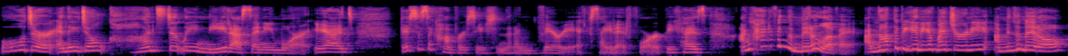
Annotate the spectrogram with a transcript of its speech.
older and they don't constantly need us anymore? And this is a conversation that I'm very excited for because I'm kind of in the middle of it. I'm not the beginning of my journey, I'm in the middle,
